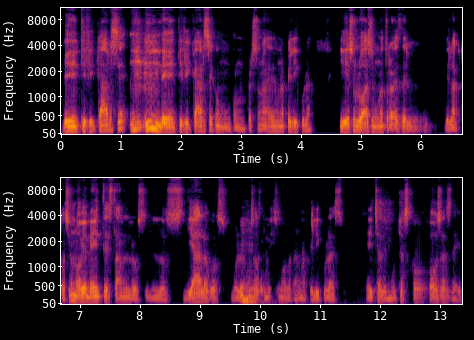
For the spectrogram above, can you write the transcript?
de, identificarse, de identificarse con, con, un personaje de una película y eso lo hace uno a través del, de la actuación. Obviamente están los, los diálogos, volvemos uh -huh. a lo mismo, ¿verdad? Una película es hecha de muchas cosas, de,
